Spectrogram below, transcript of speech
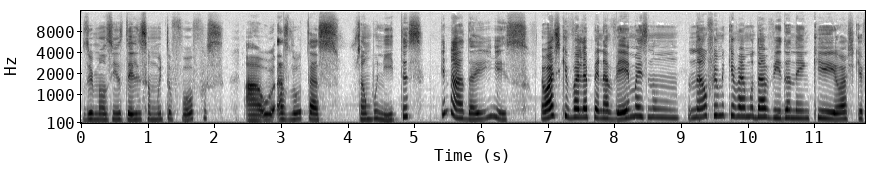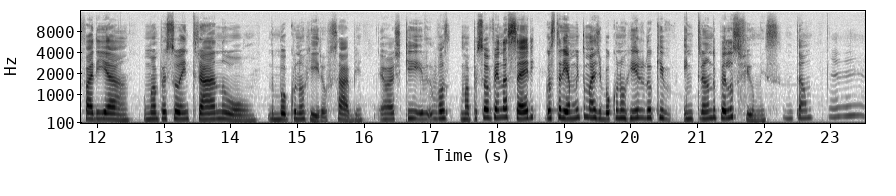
Os irmãozinhos dele são muito fofos. O, as lutas são bonitas. E nada, é isso. Eu acho que vale a pena ver, mas não, não é um filme que vai mudar a vida, nem que eu acho que faria uma pessoa entrar no, no Boku no Hero, sabe? Eu acho que uma pessoa vendo a série gostaria muito mais de Boku no Hero do que entrando pelos filmes. Então, é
